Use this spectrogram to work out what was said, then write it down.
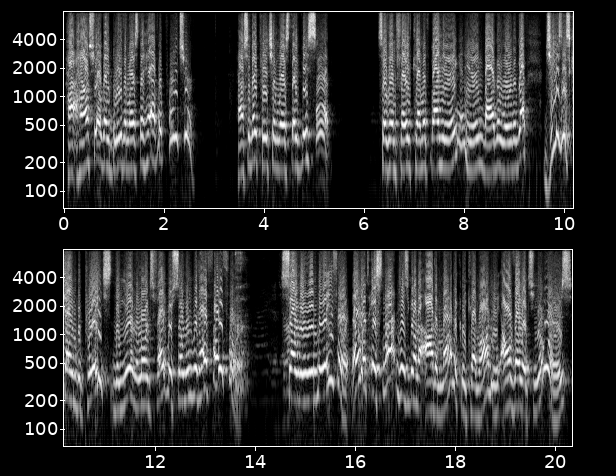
How, how shall they believe unless they have a preacher? How shall they preach unless they be sent? So then faith cometh by hearing, and hearing by the word of God. Jesus came to preach the year of the Lord's favor so we would have faith for it. Right. So we would believe for it. No, it's, it's not just going to automatically come on you, although it's yours.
